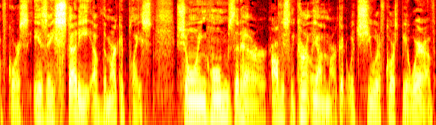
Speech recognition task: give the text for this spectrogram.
of course, is a study of the marketplace showing homes that are obviously currently on the market, which she would, of course, be aware of,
